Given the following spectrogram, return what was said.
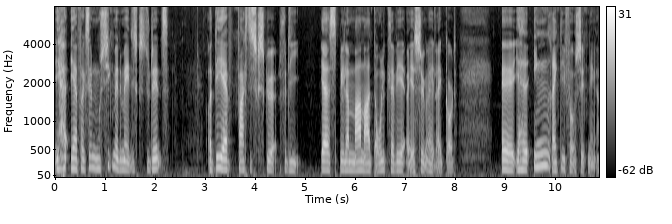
Jeg, jeg er for eksempel musikmatematisk student, og det er faktisk skørt, fordi jeg spiller meget, meget dårligt klaver, og jeg synger heller ikke godt. Øh, jeg havde ingen rigtige forudsætninger.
